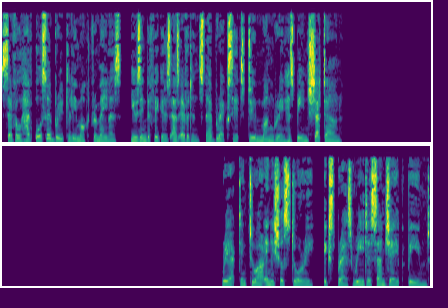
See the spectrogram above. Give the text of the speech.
Several have also brutally mocked Remainers, using the figures as evidence their Brexit doom-mongering has been shut down. Reacting to our initial story, Express reader Sanjay beamed,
